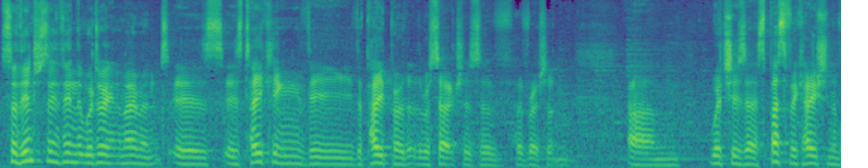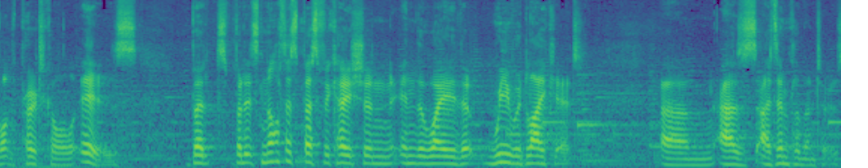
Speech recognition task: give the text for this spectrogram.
So the interesting thing that we're doing at the moment is, is taking the, the paper that the researchers have, have written, um, which is a specification of what the protocol is, but, but it's not a specification in the way that we would like it um, as, as implementers.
